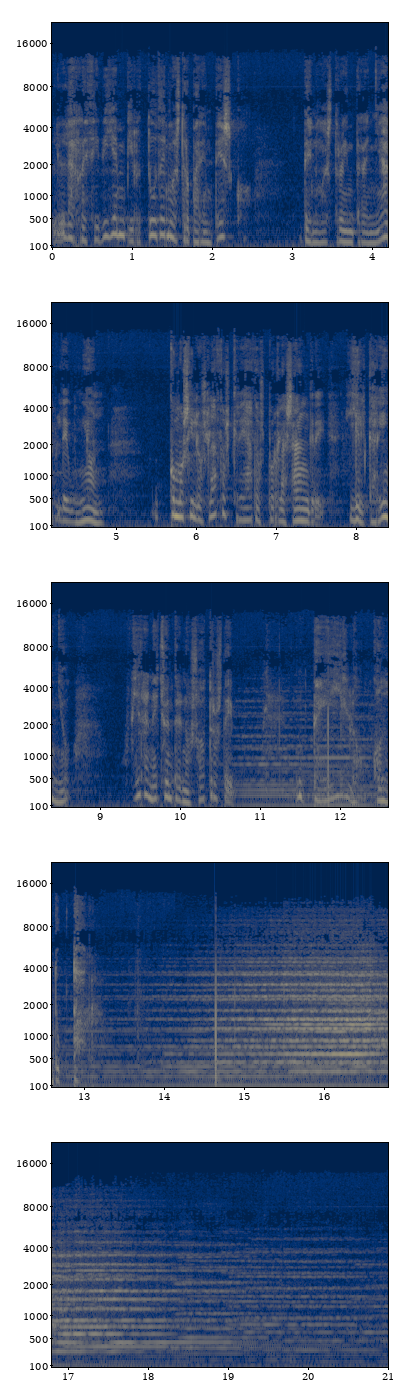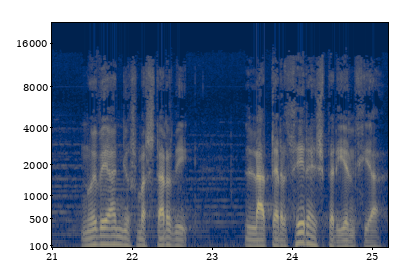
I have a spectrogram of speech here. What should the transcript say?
las recibí en virtud de nuestro parentesco, de nuestra entrañable unión, como si los lazos creados por la sangre y el cariño hubieran hecho entre nosotros de, de hilo conductor. Nueve años más tarde, La tercera experiencia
